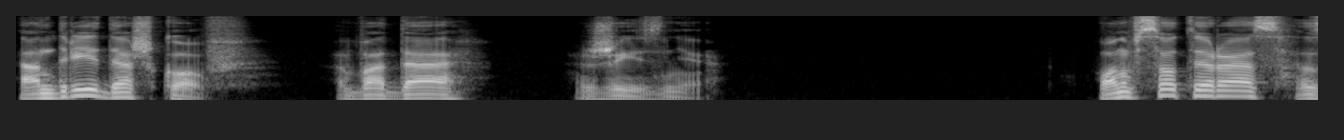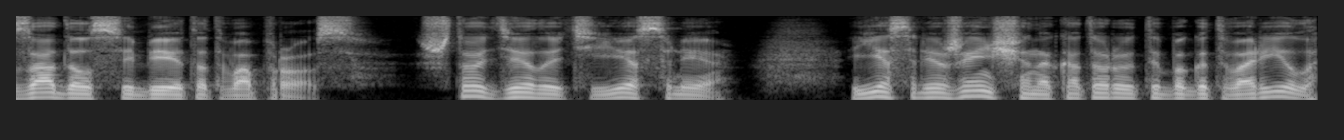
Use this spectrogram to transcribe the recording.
Андрей Дашков. Вода жизни. Он в сотый раз задал себе этот вопрос. Что делать, если... Если женщина, которую ты боготворил,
